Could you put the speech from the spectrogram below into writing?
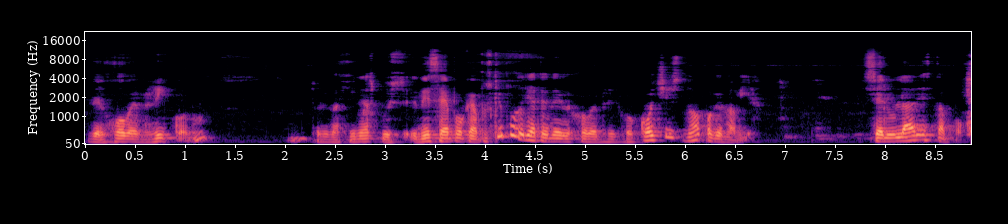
del joven rico, ¿no? ¿Te imaginas? Pues en esa época, pues ¿qué podría tener el joven rico? ¿Coches? No, porque no había. Celulares tampoco.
